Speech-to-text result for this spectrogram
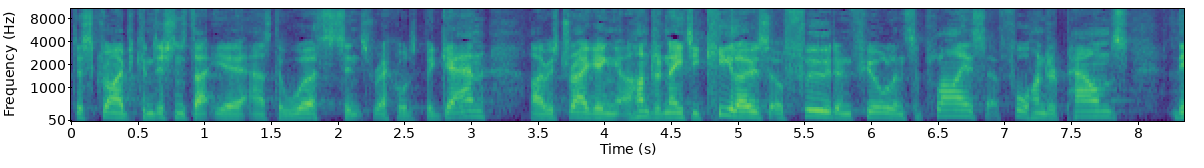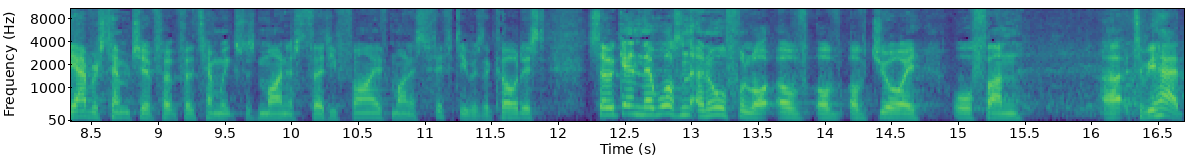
described conditions that year as the worst since records began. I was dragging 180 kilos of food and fuel and supplies, 400 pounds. The average temperature for, for 10 weeks was minus 35, minus 50 was the coldest. So again, there wasn't an awful lot of, of, of joy or fun uh, to be had.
